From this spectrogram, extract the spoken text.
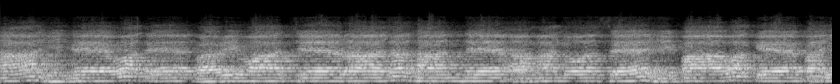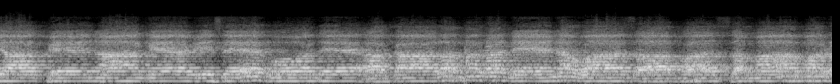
หาหิเท ปริวัจเจราชทันเตอมนุเสหิปาวเกปยาเคนาเกวิเศษโพเตอากาลมรเนนวาสัพสมามร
